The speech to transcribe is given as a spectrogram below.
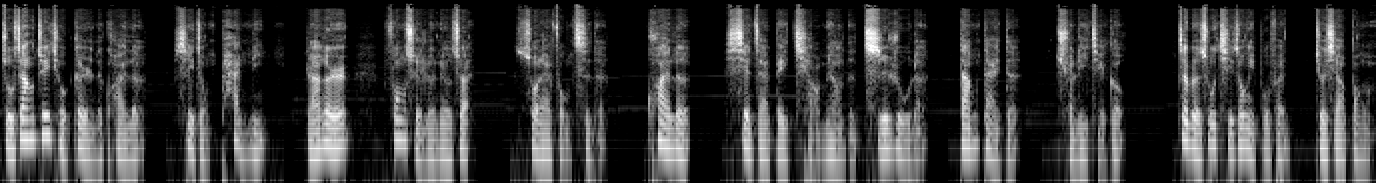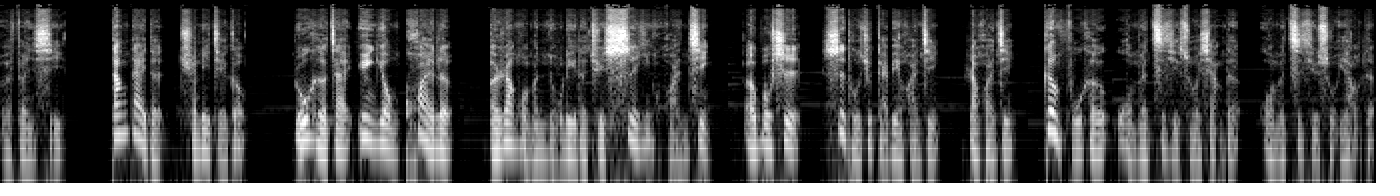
主张追求个人的快乐是一种叛逆。然而，风水轮流转，说来讽刺的，快乐现在被巧妙地植入了当代的权力结构。这本书其中一部分就是要帮我们分析当代的权力结构如何在运用快乐，而让我们努力的去适应环境，而不是试图去改变环境，让环境更符合我们自己所想的，我们自己所要的。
